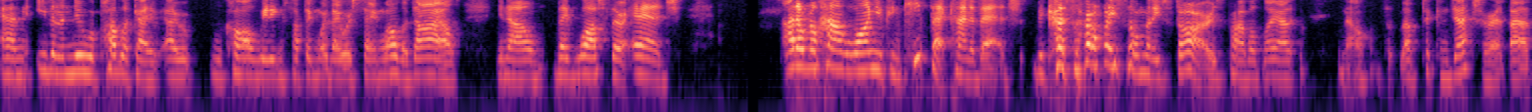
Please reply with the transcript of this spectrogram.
and even the New Republic. I, I recall reading something where they were saying, well, the dial, you know, they've lost their edge, I don't know how long you can keep that kind of edge because there are only so many stars, probably. I, you know, it's up to conjecture at that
